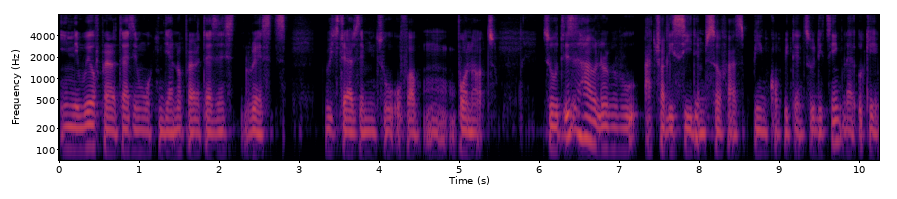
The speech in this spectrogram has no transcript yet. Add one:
in the way of prioritizing working, they are not prioritizing rest, which drives them into over um, burnout. So this is how a lot of people actually see themselves as being competent. So they think like, okay,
